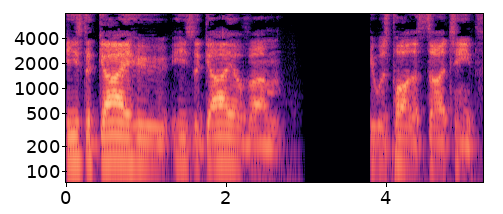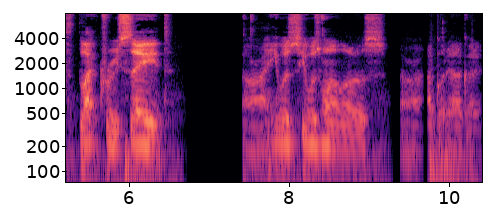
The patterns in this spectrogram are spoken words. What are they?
He's the guy who he's the guy of um who was part of the thirteenth Black Crusade. Alright, he was he was one of those. Alright, I got it, I got it.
